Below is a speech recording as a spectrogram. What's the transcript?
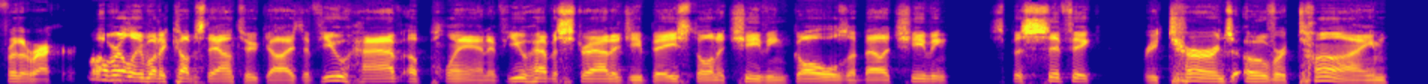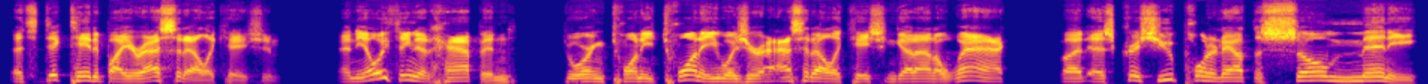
for the record. Well, really, what it comes down to, guys, if you have a plan, if you have a strategy based on achieving goals, about achieving specific returns over time, that's dictated by your asset allocation. And the only thing that happened during 2020 was your asset allocation got out of whack. But as Chris, you pointed out to so many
